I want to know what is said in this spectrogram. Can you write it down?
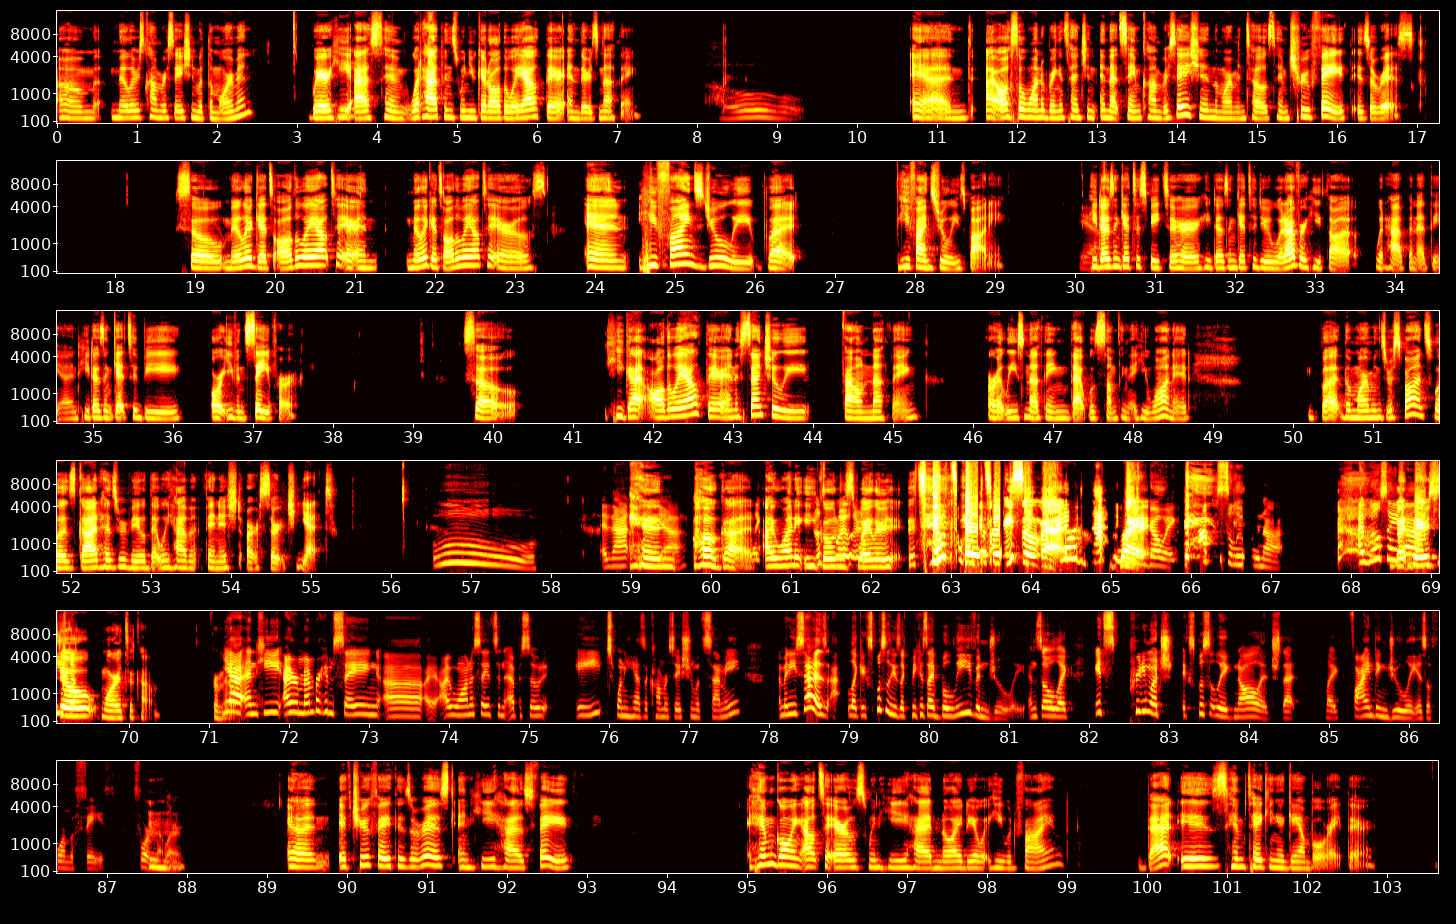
um Miller's conversation with the Mormon, where he Mm. asked him, "What happens when you get all the way out there and there's nothing?" oh. And I also want to bring attention in that same conversation, the Mormon tells him true faith is a risk. So Miller gets all the way out to and Miller gets all the way out to Eros and he finds Julie, but he finds Julie's body. Yeah. He doesn't get to speak to her. He doesn't get to do whatever he thought would happen at the end. He doesn't get to be or even save her. So he got all the way out there and essentially found nothing, or at least nothing that was something that he wanted. But the Mormon's response was God has revealed that we haven't finished our search yet. Ooh. And that And yeah. oh god, Like, I want to no go into spoilers. spoiler No territory so bad. I know exactly where you're going. Absolutely not. I will say but um there's he does- still more to come from Yeah, and he I remember him saying uh I, I want to say it's in episode 8 when he has a conversation with Semi. I mean he says uh, like explicitly he's like because I believe in Julie. And so like it's pretty much explicitly acknowledged that like finding Julie is a form of faith for Miller. And if true faith is a risk and he has faith, him going out to Eros when he had no idea what he would find, that is him taking a gamble right there.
